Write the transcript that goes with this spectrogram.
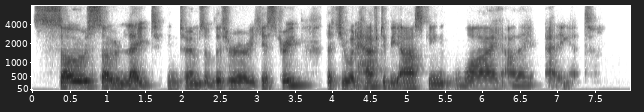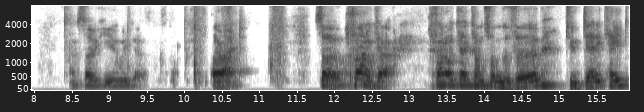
so, so late in terms of literary history that you would have to be asking, why are they adding it? And so here we go. All right. So, Hanukkah. Hanukkah comes from the verb to dedicate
